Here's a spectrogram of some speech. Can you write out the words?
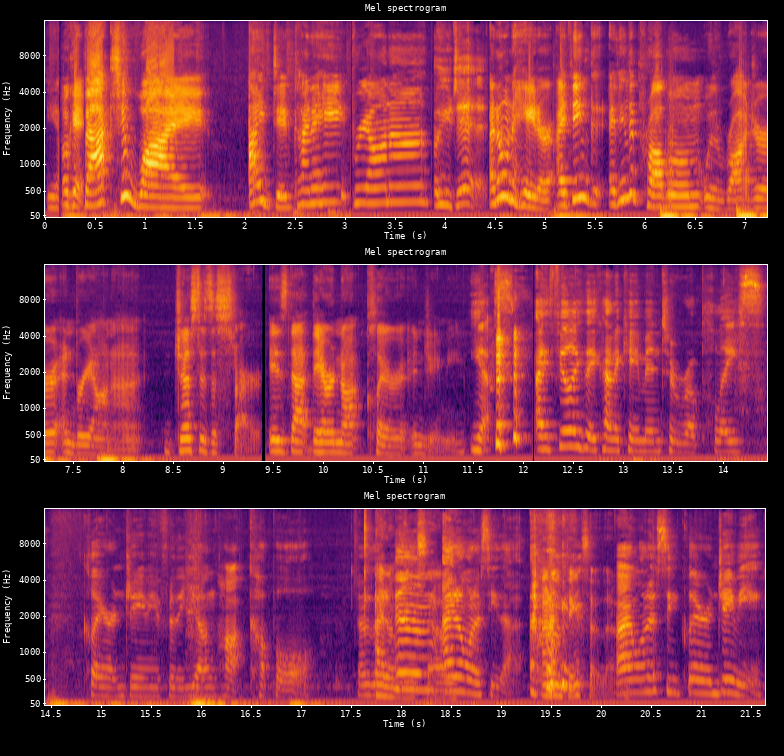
yeah. Okay, back to why I did kind of hate Brianna. Oh, you did. I don't hate her. I think I think the problem with Roger and Brianna, just as a start, is that they are not Claire and Jamie. Yes. I feel like they kind of came in to replace Claire and Jamie for the young hot couple. I, was I don't think um, so. I don't want to see that. I don't think so though. I want to see Claire and Jamie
